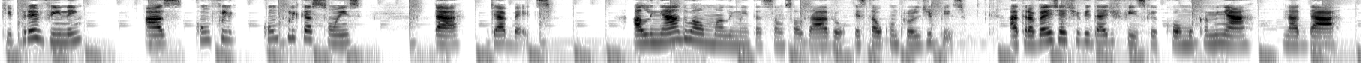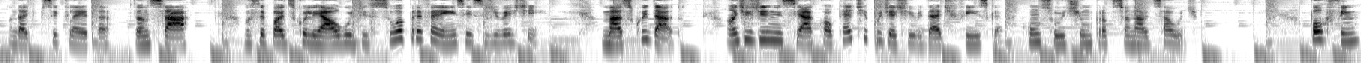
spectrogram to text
que previnem as complicações da diabetes. Alinhado a uma alimentação saudável está o controle de peso. Através de atividade física como caminhar, nadar, andar de bicicleta, dançar, você pode escolher algo de sua preferência e se divertir. Mas cuidado! Antes de iniciar qualquer tipo de atividade física, consulte um profissional de saúde. Por fim,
